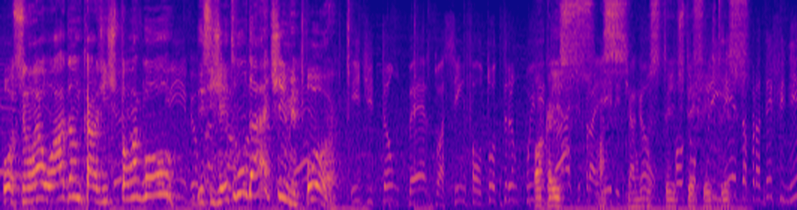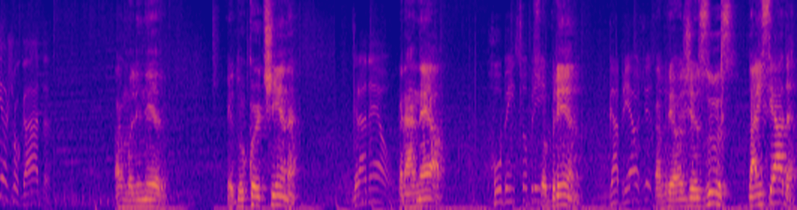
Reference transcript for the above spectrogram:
Pô, se não é o Adam, cara, a gente toma gol. Desse jeito não dá, time. Pô. Assim, Toca isso. pra ele, Nossa, não gostei de ter feito isso. Vai, Molineiro. Edu Cortina. Granel. Granel. Rubens Sobrinho. Sobrino. Gabriel Jesus. Gabriel Jesus. Dá a enfiada.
